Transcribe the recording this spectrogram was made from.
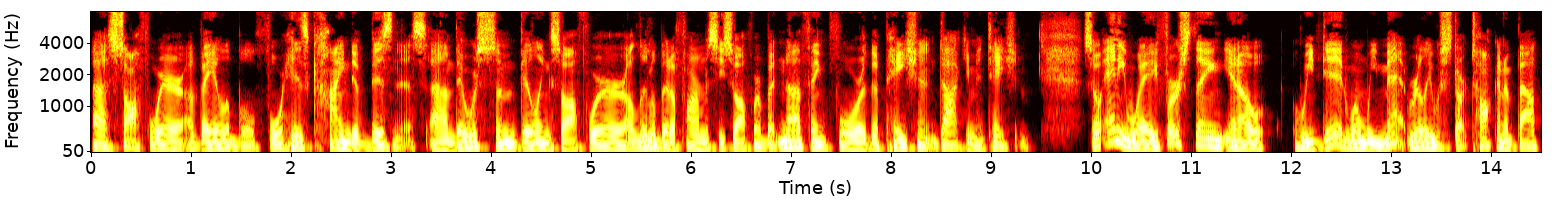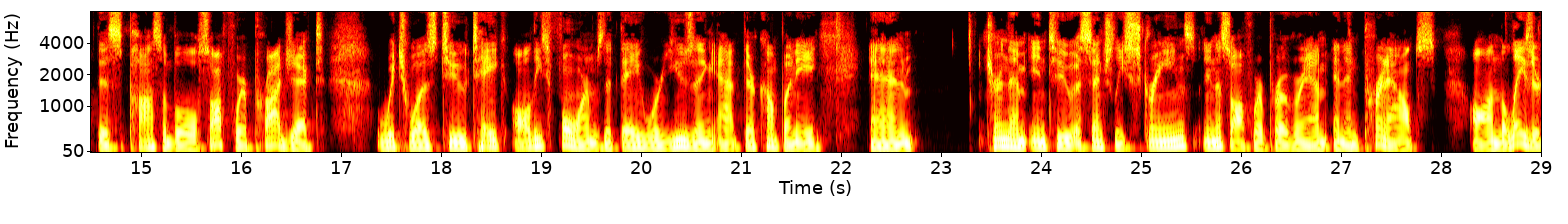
uh, software available for his kind of business. Um, there was some billing software, a little bit of pharmacy software, but nothing for the patient documentation. So anyway, first thing, you know, we did when we met really was start talking about this possible software project, which was to take all these forms that they were using at their company and turn them into essentially screens in a software program and then printouts on the laser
